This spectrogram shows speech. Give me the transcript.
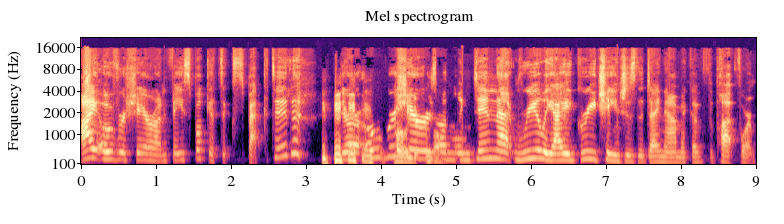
I overshare on Facebook. It's expected. There are oversharers on LinkedIn that really, I agree, changes the dynamic of the platform.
